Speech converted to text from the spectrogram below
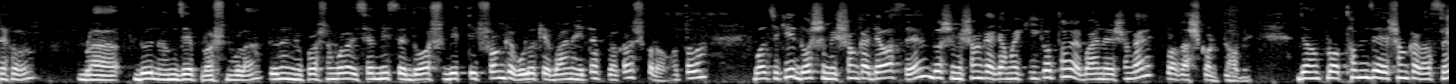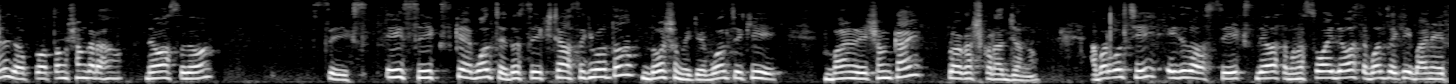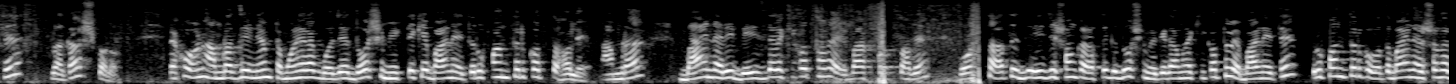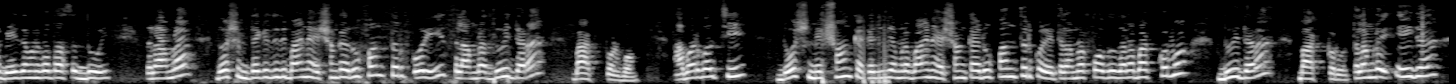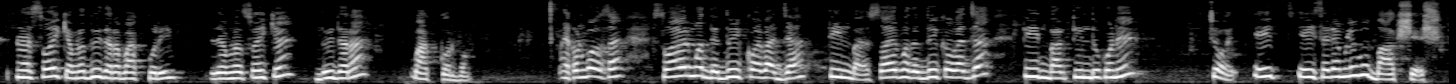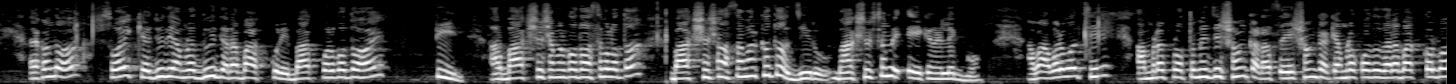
দেখো, আমরা দুই নং যে প্রশ্নগুলা, দুই নং প্রশ্নগুলো হচ্ছে নিচে দশ ভিত্তিক সংখ্যাগুলোকে বানাইতে প্রকাশ করো। অথবা বলছে কি, দশমিক সংখ্যা দেওয়া আছে, দশমিক সংখ্যাকে আমাকে কী করতে হবে? বাইনারি সংখ্যায় প্রকাশ করতে হবে। যেমন প্রথম যে সংখ্যাটা আছে, যেমন প্রথম সংখ্যাটা দেওয়া আছে দেওয়া সিক্স এই সিক্সকে বলছে, তো সিক্সটা আছে কি বলতো? দশমিকে। বলছে কি, বাইনারি সংখ্যায় প্রকাশ করার জন্য। আবার বলছি, এই যে দেওয়া সিক্স দেওয়া আছে মানে ছয় দেওয়া আছে, বলছে কি বাইনারিতে প্রকাশ করো। এখন আমরা যে নিয়মটা মনে রাখব যে দশমিক থেকে বাইনারিতে রূপান্তর করতে হলে আমরা বাইনারি বেস দ্বারা কী করতে হবে? ভাগ করতে হবে। অর্থাৎ এই যে সংখ্যা আছে দশমিক, এটা আমরা কী করতে হবে? বাইনারিতে রূপান্তর করব। তো বাইনারির সংখ্যা বেজ আমার কত আছে? দুই। তাহলে আমরা দশমিক থেকে যদি বাইনারির সংখ্যা রূপান্তর করি, তাহলে আমরা দুই দ্বারা ভাগ করব। আবার বলছি দশমিক সংখ্যাকে যদি আমরা বাইনারি সংখ্যায় রূপান্তর করি, তাহলে আমরা কত দ্বারা ভাগ করব? দুই দ্বারা ভাগ করব। তাহলে আমরা এই যে ছয়কে আমরা দুই দ্বারা ভাগ করি যে আমরা ছয়কে দুই দ্বারা ভাগ করব। এখন বলছে, ছয়ের মধ্যে দুই কয় কয়বার যা? তিনবার ছয়ের মধ্যে দুই কয়বার যা? তিনবার তিন দুকোণে ছয়। এই এই সাইডে আমরা লিখব বাঘ শেষ এখন তো ছয়কে যদি আমরা দুই দ্বারা বাঘ করি বাঘ কত হয়? তিন। আর বাঘ শেষ আমার কত আছে বলতো? বাঘ শেষ আছে আমার কত? জিরো। বাঘ শেষটা আমরা এইখানে লিখব। আবার আবার বলছি, আমরা প্রথমে যে সংখ্যাটা আছে, এই সংখ্যাকে আমরা কত দ্বারা ভাগ করব?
